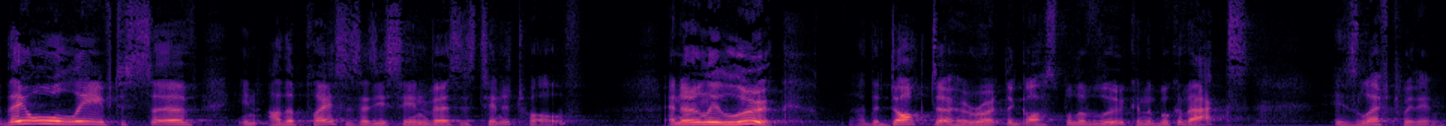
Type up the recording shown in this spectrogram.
they all leave to serve in other places, as you see in verses 10 to 12. And only Luke, uh, the doctor who wrote the Gospel of Luke and the book of Acts, is left with him.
